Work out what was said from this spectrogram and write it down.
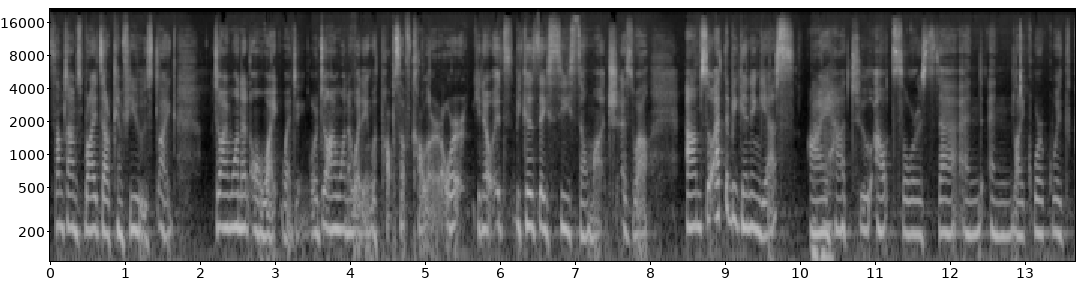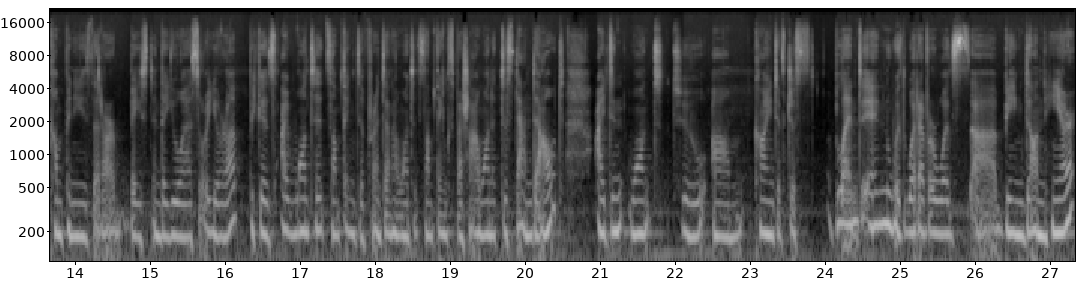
sometimes brides are confused like do I want an all white wedding or do I want a wedding with pops of color or you know, it's because they see so much as well. Um, so at the beginning, yes, I had to outsource uh, and and like work with companies that are based in the U.S. or Europe because I wanted something different and I wanted something special. I wanted to stand out. I didn't want to um, kind of just blend in with whatever was uh, being done here,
